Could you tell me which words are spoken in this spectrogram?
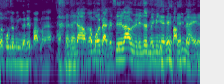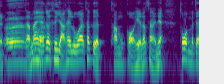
มันคงจะมีเงินให้ปรับแล้วฮะดาวขโมยแบตไปซื้อเหล้าอยู่เลยจะไม่มีเงินให้ปรับที่ไหนเออแต่ไม่งั้นก็คืออยากให้รู้ว่าถ้าเกิดทำก่อเหตุลักษณะเนี้ยโทษมันจะ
